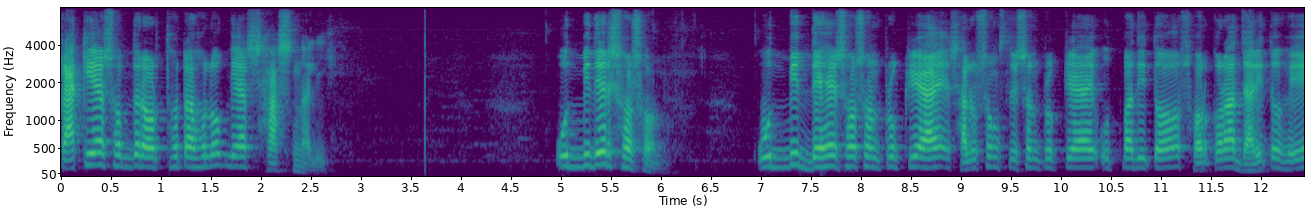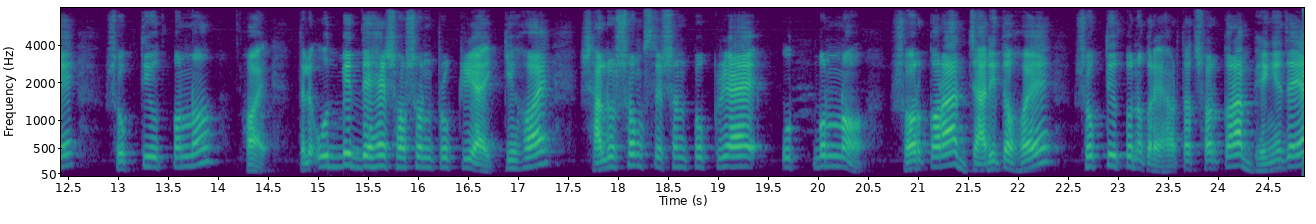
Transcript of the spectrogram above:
ট্রাকিয়া শব্দের অর্থটা হলো গিয়া শ্বাসনালী। উদ্ভিদের শ্বসন। উদ্ভিদ দেহে শ্বসন প্রক্রিয়ায় সালোকসংশ্লেষণ প্রক্রিয়ায় উৎপাদিত শর্করা জারিত হয়ে শক্তি উৎপন্ন হয়। তাহলে উদ্ভিদ দেহে শ্বসন প্রক্রিয়ায় কি হয়? সালোকসংশ্লেষণ প্রক্রিয়ায় উৎপন্ন শর্করা জারিত হয়ে শক্তি উৎপন্ন করে অর্থাৎ শর্করা ভেঙে যায়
